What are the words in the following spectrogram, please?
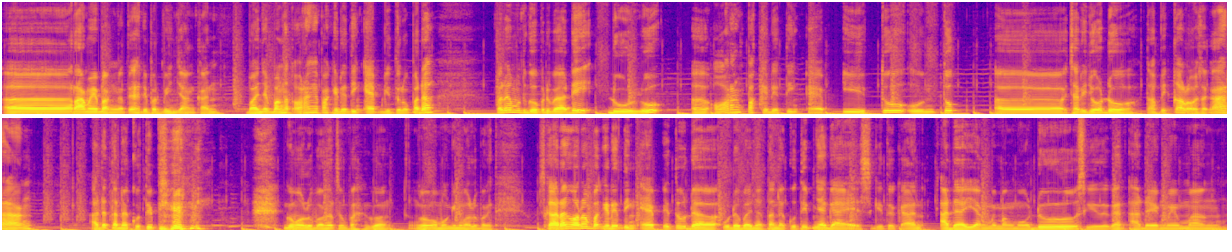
uh, ramai banget ya diperbincangkan. Banyak banget orang yang pakai dating app gitu loh. Padahal padahal menurut gue pribadi dulu uh, orang pakai dating app itu untuk uh, cari jodoh. Tapi kalau sekarang ada tanda kutipnya nih. gue malu banget sumpah. Gue gue ngomong gini malu banget. Sekarang orang pakai dating app itu udah udah banyak tanda kutipnya guys gitu kan. Ada yang memang modus gitu kan. Ada yang memang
